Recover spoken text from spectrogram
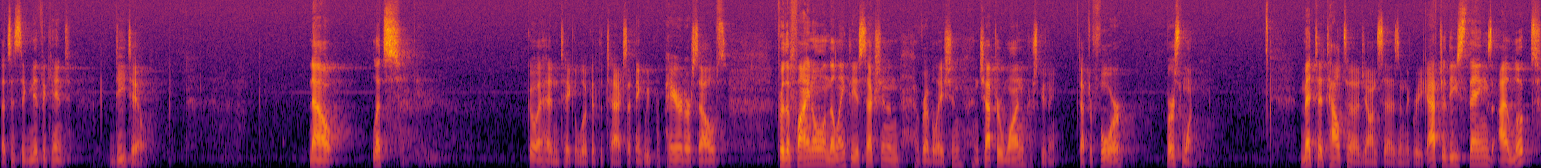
That's a significant detail. Now, let's go ahead and take a look at the text. I think we prepared ourselves for the final and the lengthiest section of Revelation. In chapter 1, excuse me, chapter 4, verse 1. Meta Metatauta, John says in the Greek. After these things I looked,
